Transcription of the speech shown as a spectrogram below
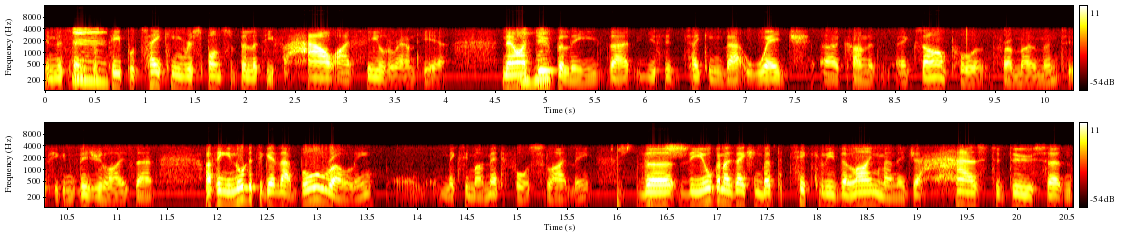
in the sense mm. of people taking responsibility for how I feel around here. Now, mm-hmm. I do mm-hmm. believe that you think taking that wedge uh, kind of example for a moment, if you can visualize that, I think in order to get that ball rolling, uh, mixing my metaphors slightly, the the organization, but particularly the line manager, has to do certain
